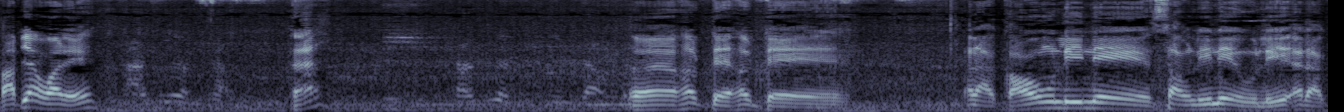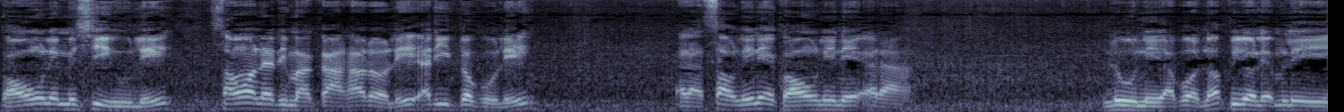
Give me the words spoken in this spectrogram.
ဘာပြောက်သွားလဲဟမ်အဲဟုတ်တယ်ဟုတ်တယ်အဲ့ဒါခေါင်းလေးနဲ့စောင်းလေးနဲ့ကိုလေအဲ့ဒါခေါင်းလေးမရှိဘူးလေစောင်းကလည်းဒီမှာကာထားတော့လေအဲ့ဒီတော့ကိုလေအဲ့ဒါစောင်းလေးနဲ့ခေါင်းလေးနဲ့အဲ့ဒါလိုနေတာပေါ့နော်ပြီးတော့လည်းမလေး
